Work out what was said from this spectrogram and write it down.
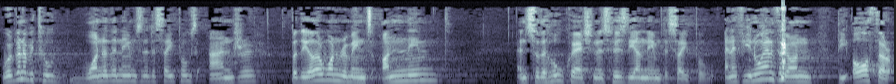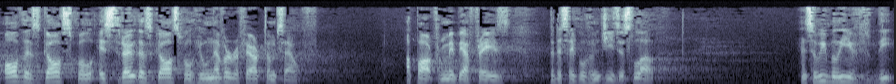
we're going to be told one of the names of the disciples, Andrew, but the other one remains unnamed. And so the whole question is, who's the unnamed disciple? And if you know anything on the author of this gospel, is throughout this gospel, he'll never refer to himself apart from maybe a phrase, the disciple whom Jesus loved. And so we believe the,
